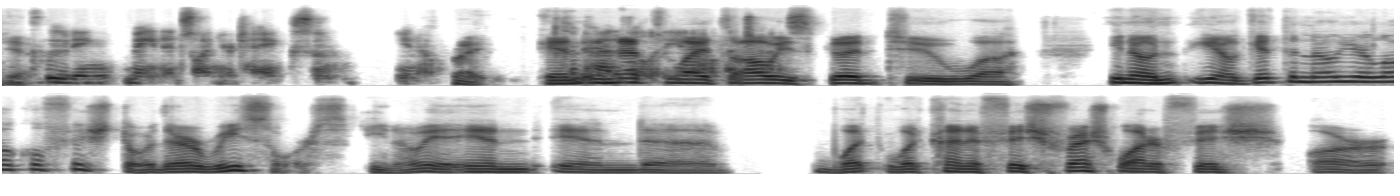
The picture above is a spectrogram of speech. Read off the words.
yeah. including maintenance on your tanks and you know. Right, and, and that's why it's always good to. Uh, you know, you know, get to know your local fish store. They're a resource, you know, and and uh, what what kind of fish freshwater fish are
